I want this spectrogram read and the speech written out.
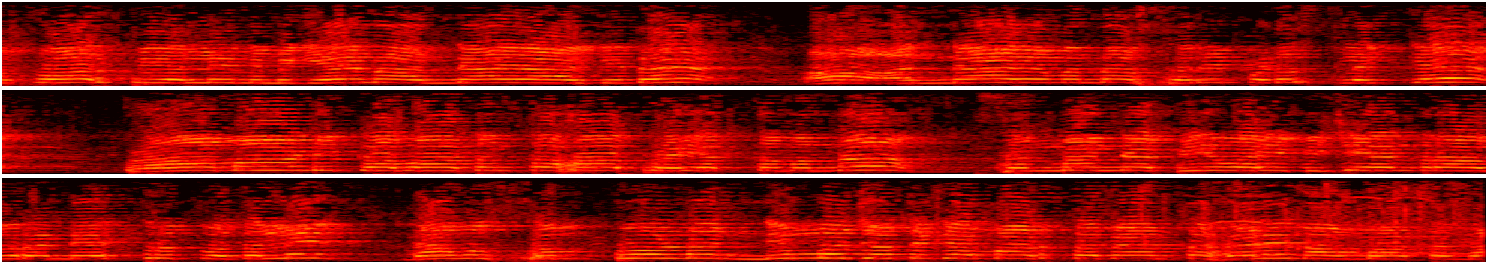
ಎಫ್ ಆರ್ ಪಿಯಲ್ಲಿ ನಿಮಗೇನು ಅನ್ಯಾಯ ಆಗಿದೆ, ಆ ಅನ್ಯಾಯವನ್ನ ಸರಿಪಡಿಸಲಿಕ್ಕೆ ಪ್ರಾಮಾಣಿಕವಾದಂತಹ ಪ್ರಯತ್ನವನ್ನ ಸನ್ಮಾನ್ಯ ಬಿ ವೈ ವಿಜಯೇಂದ್ರ ಅವರ ನೇತೃತ್ವದಲ್ಲಿ ನಾವು ಸಂಪೂರ್ಣ ನಿಮ್ಮ ಜೊತೆಗೆ ಮಾಡ್ತೇವೆ ಅಂತ ಹೇಳಿ ನಾವು ಮಾತನ್ನ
